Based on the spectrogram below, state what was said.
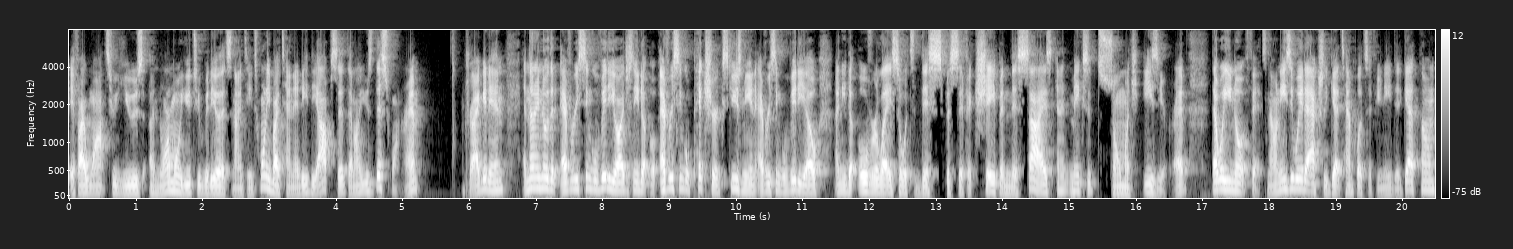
If I want to use a normal YouTube video that's 1920 by 1080, the opposite, then I'll use this one, right? Drag it in and then i know that every single video i just need to every single picture excuse me in every single video i need to overlay so it's this specific shape and this size and it makes it so much easier right that way you know it fits now an easy way to actually get templates if you need to get them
